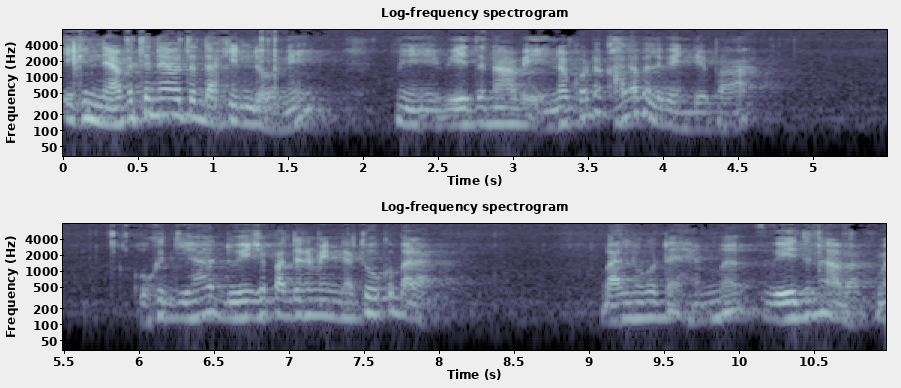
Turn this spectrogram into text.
ඒක නැවත නැවත දකින්න ඕනේ මේ වේදනාව එනකොට කලබල වෙන්න එපා. ඕක දිහා ද්වේෂ පදනමින් නැතුවක බලන්න. බලනකොට හැම වේදනාවක්ම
